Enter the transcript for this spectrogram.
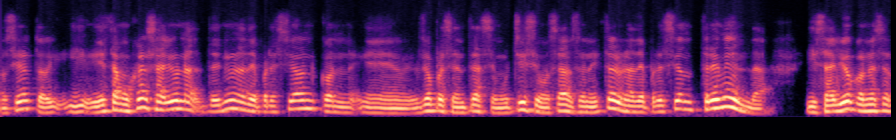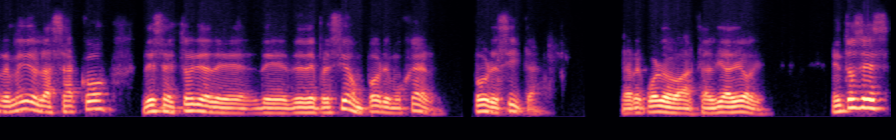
¿No es cierto? Y, esta mujer salió una, tenía una depresión con, eh, yo presenté hace muchísimos años una historia, una depresión tremenda, y salió con ese remedio, la sacó de esa historia de, depresión, pobre mujer, pobrecita, la recuerdo hasta el día de hoy. Entonces,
